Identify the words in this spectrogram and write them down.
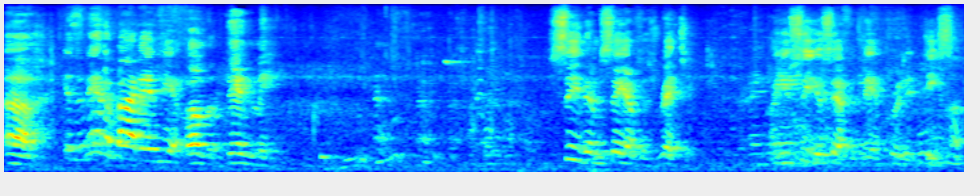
uh, is there anybody in here other than me see themselves as wretched? Or you see yourself as being pretty decent?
